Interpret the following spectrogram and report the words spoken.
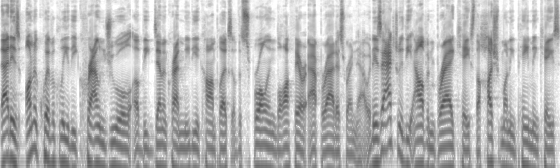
That is unequivocally the crown jewel of the Democrat media complex of the sprawling lawfare apparatus right now. It is actually the Alvin Bragg case, the hush money payment case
